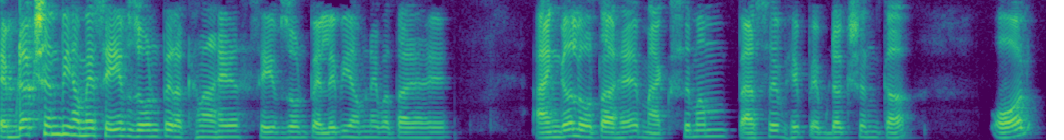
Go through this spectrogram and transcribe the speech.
एबडक्शन भी हमें सेफ़ जोन पे रखना है। सेफ़ जोन पहले भी हमने बताया है। एंगल होता है मैक्सिमम पैसिव हिप एबडक्शन का और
